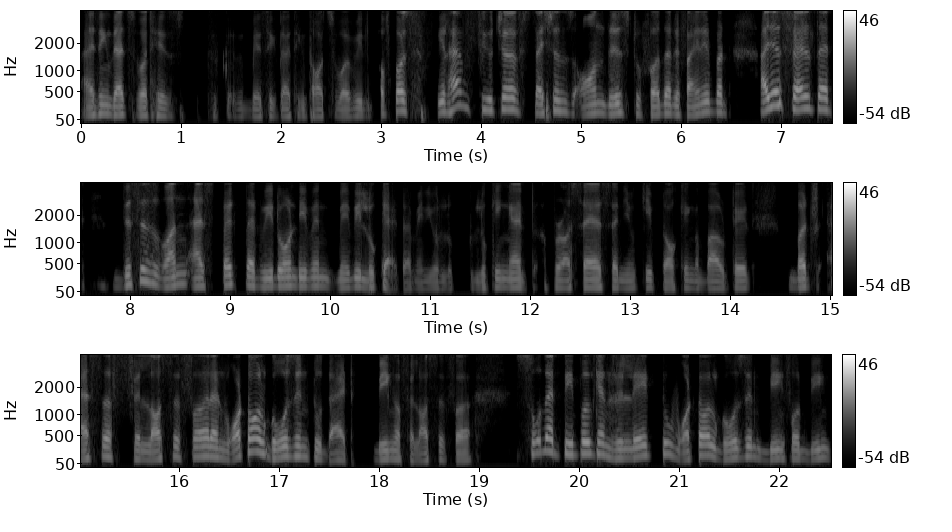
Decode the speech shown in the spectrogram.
i think that's what his basic i think thoughts were. We'll, of course we'll have future sessions on this to further refine it but i just felt that this is one aspect that we don't even maybe look at. I mean you're look, looking at a process and you keep talking about it but as a philosopher and what all goes into that being a philosopher so that people can relate to what all goes in being for being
